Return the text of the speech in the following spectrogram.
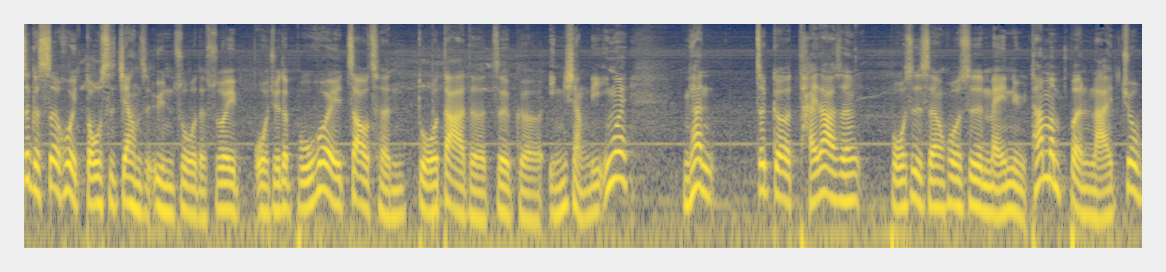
这个社会都是这样子运作的，所以我觉得不会造成多大的这个影响力。因为你看这个台大生、博士生或是美女，他们本来就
